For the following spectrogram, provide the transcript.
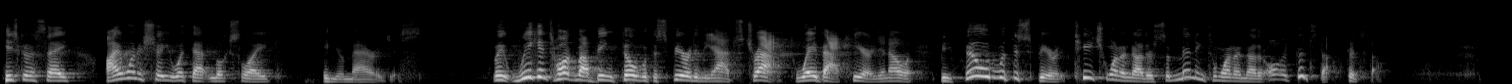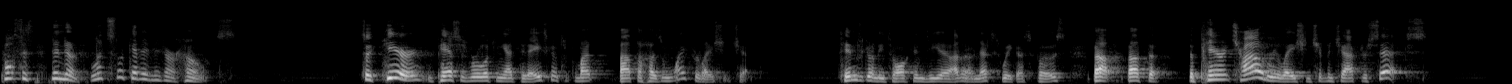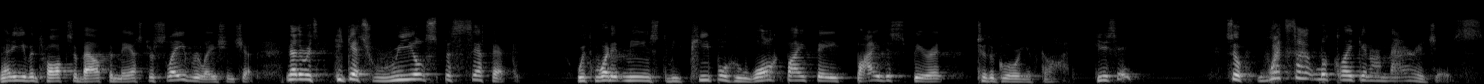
He's going to say, I want to show you what that looks like in your marriages. Mean, we can talk about being filled with the Spirit in the abstract, way back here, you know, be filled with the Spirit, teach one another, submitting to one another, all good stuff, good stuff. Paul says, no, no, let's look at it in our homes. So here, the passage we're looking at today, is going to talk about, about the husband-wife relationship. Tim's going to be talking to you, I don't know, next week, I suppose, about, about the, the parent-child relationship in chapter 6. Then he even talks about the master slave relationship. In other words, he gets real specific with what it means to be people who walk by faith, by the Spirit, to the glory of God. Do you see? So, what's that look like in our marriages?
